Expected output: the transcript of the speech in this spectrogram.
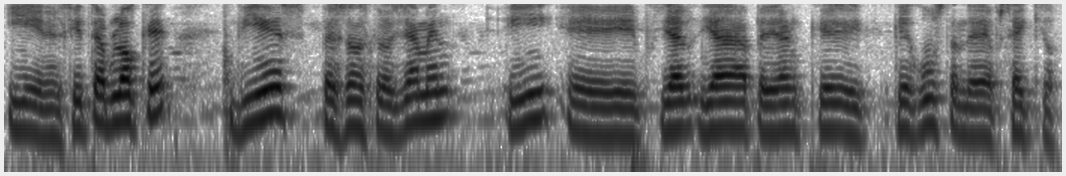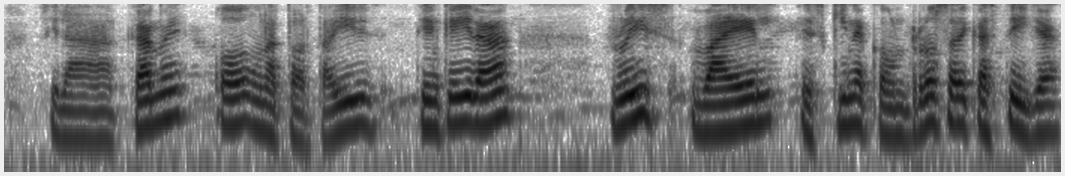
y en el siguiente bloque 10 personas que nos llamen y eh, ya, ya pedirán qué, qué gustan de obsequio, si la carne o una torta. Y tienen que ir a Ruiz Bael, esquina con Rosa de Castilla,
